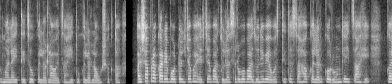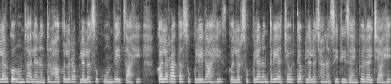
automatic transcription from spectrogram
तुम्हाला इथे जो कलर लावायचा आहे तो कलर लावू शकता. अशा प्रकारे बॉटलच्या बाहेरच्या बाजूला सर्व बाजूने व्यवस्थित असा हा कलर करून घ्यायचा आहे. कलर करून झाल्यानंतर हा कलर आपल्याला सुकवून द्यायचा आहे. कलर आता सुकलेला आहे. कलर सुकल्यानंतर याच्यावरती आपल्याला छान अशी डिझाईन करायची आहे.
